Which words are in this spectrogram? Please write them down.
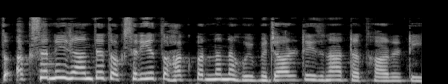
تو اکثر نہیں جانتے تو اکثریت تو حق پر نہ ہوئی۔ میجورٹی از ناٹ اتارٹی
